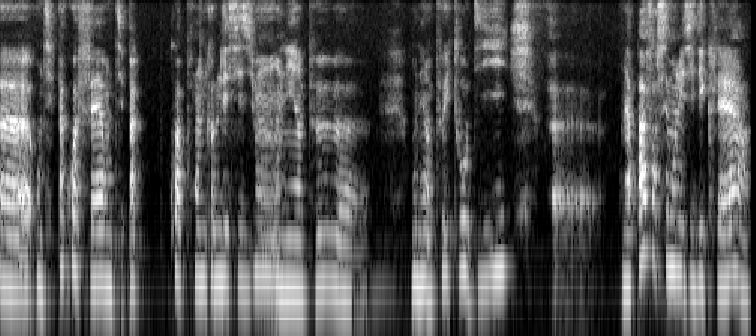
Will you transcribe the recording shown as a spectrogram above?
euh, on ne sait pas quoi faire, on ne sait pas quoi prendre comme décision, on est un peu... Euh, on est un peu étourdi, euh, on n'a pas forcément les idées claires.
